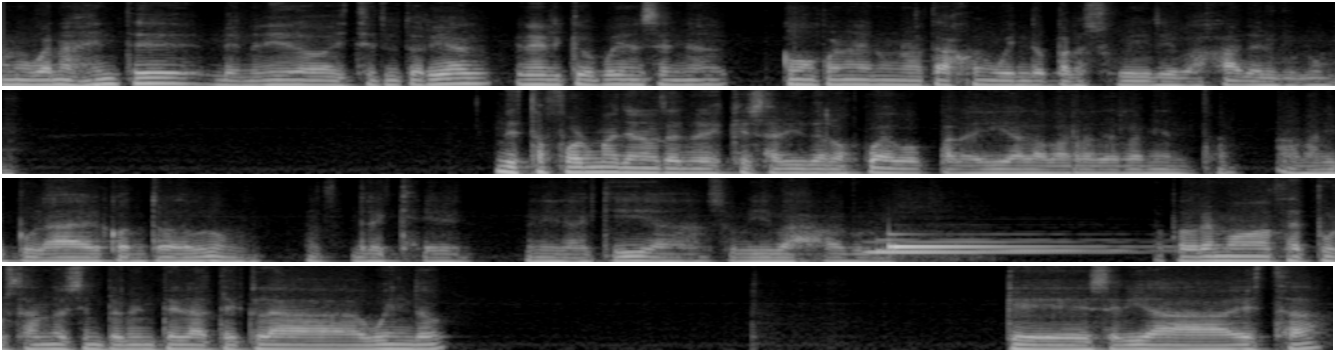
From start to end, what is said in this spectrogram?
muy buena gente, bienvenido a este tutorial en el que os voy a enseñar cómo poner un atajo en Windows para subir y bajar el volumen. De esta forma ya no tendréis que salir de los juegos para ir a la barra de herramientas a manipular el control de volumen. No tendréis que venir aquí a subir y bajar el volumen. Lo podremos hacer pulsando simplemente la tecla Windows, que sería esta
